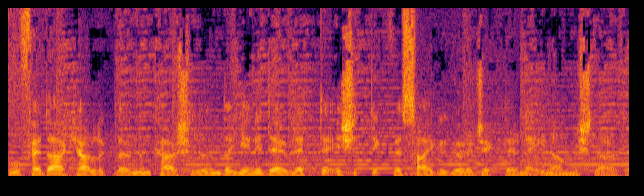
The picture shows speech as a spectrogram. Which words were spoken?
bu fedakarlıklarının karşılığında yeni devlette eşitlik ve saygı göreceklerine inanmışlardı.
